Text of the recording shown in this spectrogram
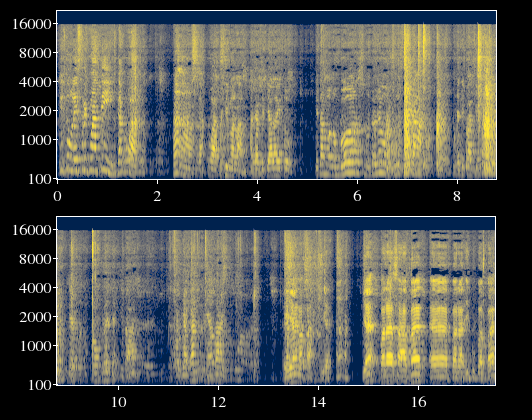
itu listrik mati, nggak kuat. Heeh, nggak kuat tadi malam. Ada gejala itu. Kita mau lembur, sebenarnya mau selesaikan. Jadi pagi ini biar satu progres yang kita kerjakan ternyata itu. Ya, Iya. Iya. Ya, para sahabat, eh, para ibu bapak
